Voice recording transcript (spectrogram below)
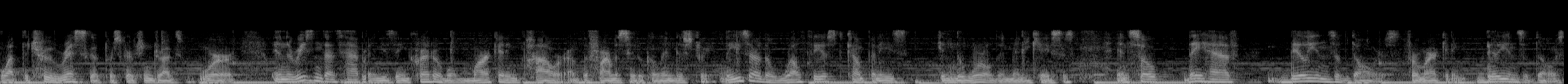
what the true risk of prescription drugs were. And the reason that's happening is the incredible marketing power of the pharmaceutical industry. These are the wealthiest companies in the world in many cases. And so they have billions of dollars for marketing, billions of dollars.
